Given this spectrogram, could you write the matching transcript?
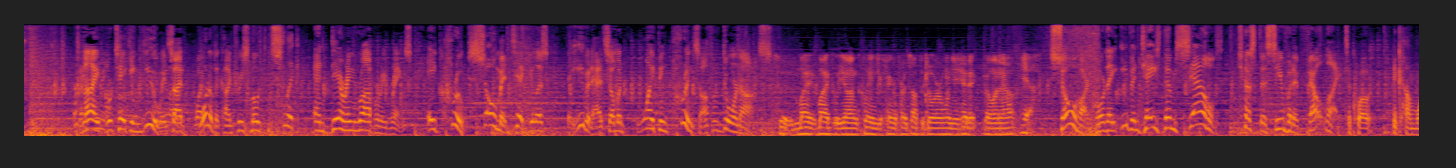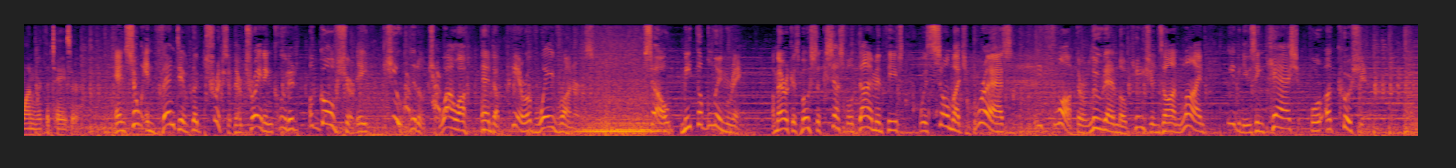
Tonight, we're taking you inside one of the country's most slick and daring robbery rings. A crew so meticulous, they even had someone wiping prints off of doorknobs. Michael Young cleaned your fingerprints off the door when you hit it going out? Yeah. So hardcore, they even tased themselves just to see what it felt like. To quote, become one with the taser. And so inventive, the tricks of their trade included a golf shirt, a cute little chihuahua, and a pair of wave runners. So, meet the Bling Ring. America's most successful diamond thieves with so much brass, they flaunt their loot and locations online, even using cash for a cushion.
